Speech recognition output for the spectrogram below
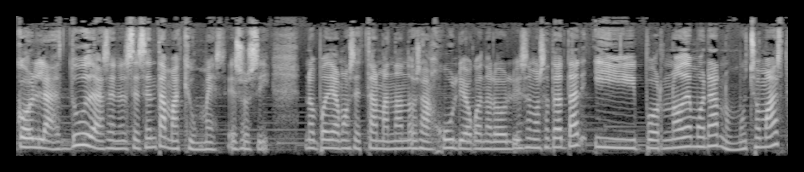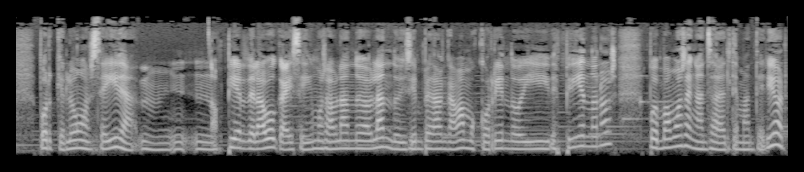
con las dudas en el 60 más que un mes, eso sí. No podíamos estar mandándonos a julio cuando lo volviésemos a tratar y por no demorarnos mucho más, porque luego enseguida mm, nos pierde la boca y seguimos hablando y hablando y siempre acabamos corriendo y despidiéndonos, pues vamos a enganchar el tema anterior.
